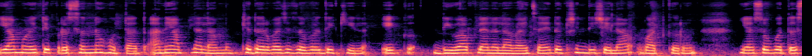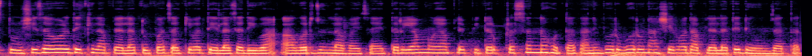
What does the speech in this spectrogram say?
यामुळे ते प्रसन्न होतात आणि आपल्याला मुख्य दरवाजाजवळ देखील एक दिवा आपल्याला लावायचा आहे दक्षिण दिशेला वाद करून. यासोबतच तुळशीजवळ देखील आपल्याला तुपाचा किंवा तेलाचा दिवा आवर्जून लावायचा आहे. तर यामुळे आपले पितर प्रसन्न होतात आणि भरभरून आशीर्वाद आपल्याला ते देऊन जातात.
